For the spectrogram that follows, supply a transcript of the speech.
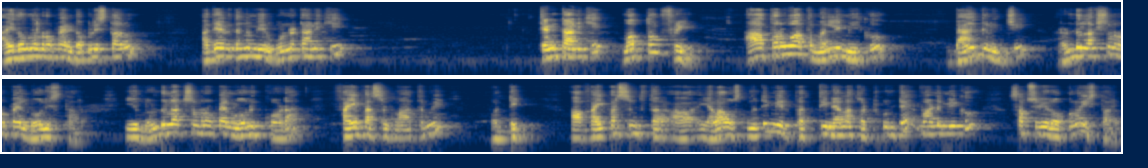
ఐదు వందల రూపాయలు డబ్బులు ఇస్తారు. అదేవిధంగా మీరు ఉండటానికి తినటానికి మొత్తం ఫ్రీ. ఆ తరువాత మళ్ళీ మీకు బ్యాంక్ నుంచి రెండు లక్షల రూపాయలు లోన్ ఇస్తారు. ఈ రెండు లక్షల రూపాయల లోన్కి కూడా ఫైవ్ పర్సెంట్ మాత్రమే వడ్డీ. ఆ ఫైవ్ పర్సెంట్ ఎలా వస్తుందంటే మీరు ప్రతి నెల కట్టుకుంటే వాళ్ళు మీకు సబ్సిడీ రూపంలో ఇస్తారు.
